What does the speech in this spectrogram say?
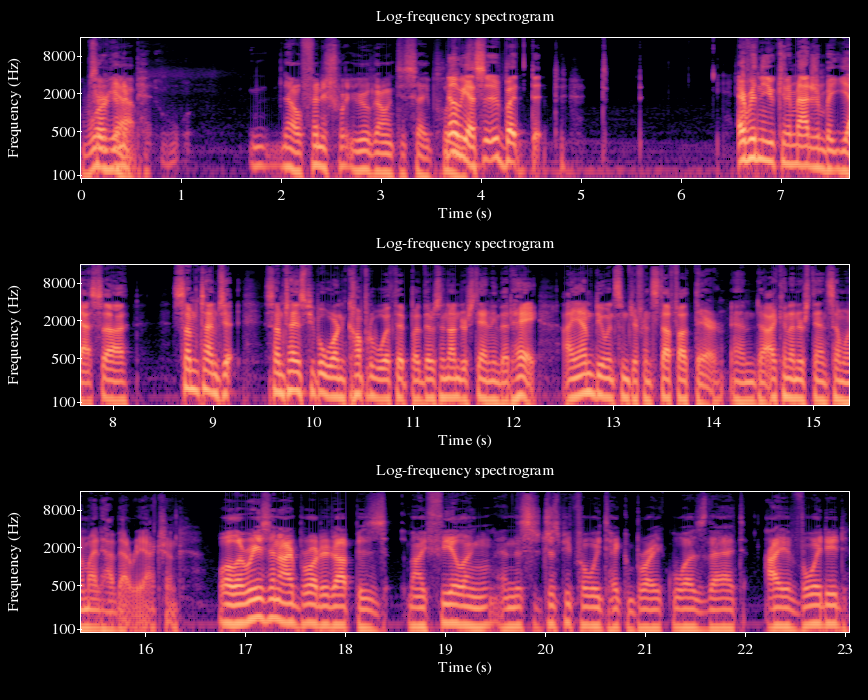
we're so, gonna. Yeah. No, finish what you were going to say, please. No, yes, but everything you can imagine. But yes, uh, sometimes sometimes people were uncomfortable with it, but there's an understanding that hey, I am doing some different stuff out there, and uh, I can understand someone might have that reaction. Well, the reason I brought it up is my feeling, and this is just before we take a break, was that I avoided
